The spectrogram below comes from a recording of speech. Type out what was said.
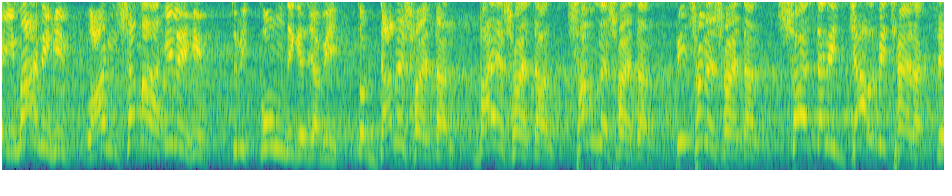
আইমানিহিম, ওয়ান শামা ইলেহিম তুমি কোন দিকে যাবি? তোর ডানে শয়তান, বায়ে শয়তান, সামনে শয়তান, পিছনে শয়তান, শয়তানি জাল বিছায় রাখছে।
